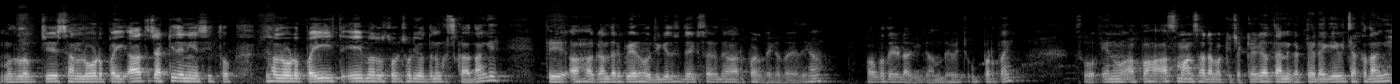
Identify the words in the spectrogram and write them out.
ਮਤਲਬ ਜੇ ਸਾਨੂੰ ਲੋੜ ਪਈ, ਆਹ ਤਾਂ ਚੱਕ ਹੀ ਦੇਣੀ ਅਸੀਂ ਤੋਂ ਜੇ ਸਾਨੂੰ ਲੋੜ ਪਈ ਤੇ ਇਹ ਮਤਲਬ ਥੋੜੀ ਥੋੜੀ ਉਧਰ ਨੂੰ ਖਿਸਕਾ ਦਾਂਗੇ ਤੇ ਆਹ ਕੰਧ ਰਿਪੇਅਰ ਹੋ ਜੇਗੀ, ਤੁਸੀਂ ਦੇਖ ਸਕਦੇ ਹੋ ਹਰ ਭਰ ਦਿਖਦਾ ਇਹਦੇ, ਹਾਂ। ਪਾਪਾ ਤੇ ਢਾਗੀ ਕੰਧ ਦੇ ਵਿੱਚ ਉੱਪਰ ਤਾਈਂ। ਸੋ ਇਹਨੂੰ ਆਪਾਂ ਆਹ ਸਮਾਨ ਸਾਰਾ ਬਾਕੀ ਚੱਕਿਆ ਗਿਆ ਤਿੰਨ ਗੱਟੇ ਰਹਿ ਗਏ ਇਹ ਵੀ ਚੱਕ ਦਾਂਗੇ।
